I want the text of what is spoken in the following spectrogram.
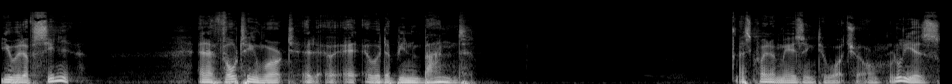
You would have seen it. And if voting worked, it, it, it would have been banned. It's quite amazing to watch it all. It really is.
